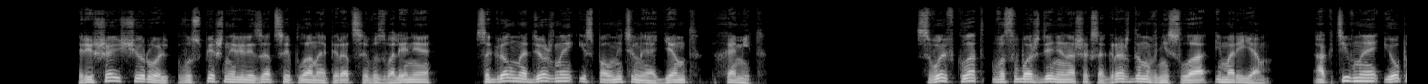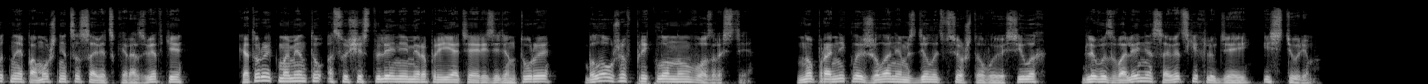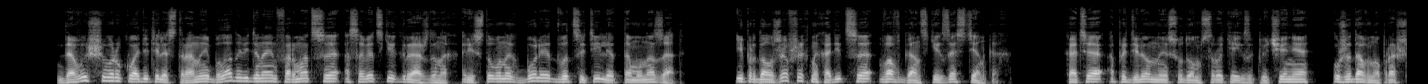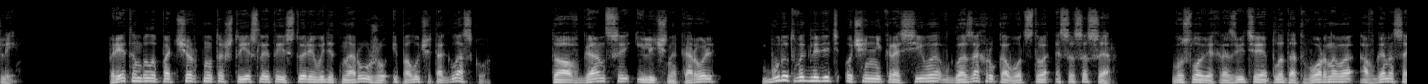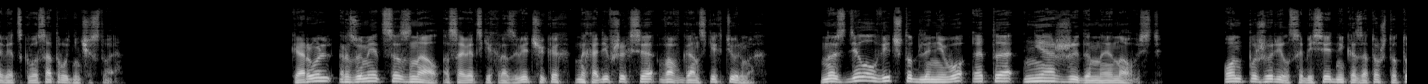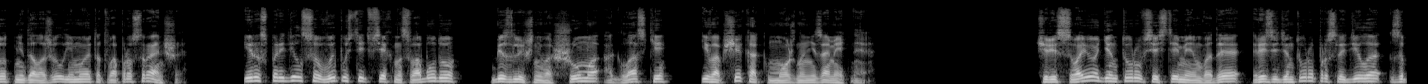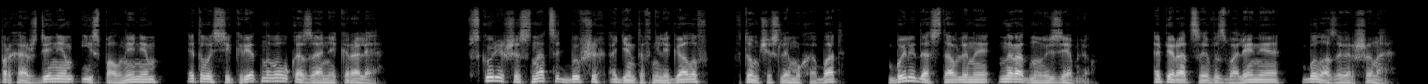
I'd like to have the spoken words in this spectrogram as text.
Решающую роль в успешной реализации плана операции вызволения сыграл надежный исполнительный агент Хамид. Свой вклад в освобождение наших сограждан внесла и Марьям активная и опытная помощница советской разведки, которая к моменту осуществления мероприятия резидентуры была уже в преклонном возрасте, но прониклась желанием сделать все, что в ее силах, для вызволения советских людей из тюрем. До высшего руководителя страны была доведена информация о советских гражданах, арестованных более 20 лет тому назад и продолжавших находиться в афганских застенках, хотя определенные судом сроки их заключения уже давно прошли. При этом было подчеркнуто, что если эта история выйдет наружу и получит огласку, то афганцы и лично король будут выглядеть очень некрасиво в глазах руководства СССР в условиях развития плодотворного афгано-советского сотрудничества. Король, разумеется, знал о советских разведчиках, находившихся в афганских тюрьмах, но сделал вид, что для него это неожиданная новость. Он пожурил собеседника за то, что тот не доложил ему этот вопрос раньше, и распорядился выпустить всех на свободу без лишнего шума, огласки и вообще как можно незаметнее. Через свою агентуру в системе МВД резидентура проследила за прохождением и исполнением этого секретного указания короля. Вскоре 16 бывших агентов-нелегалов, в том числе Мухаббат, были доставлены на родную землю. Операция вызволения была завершена.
